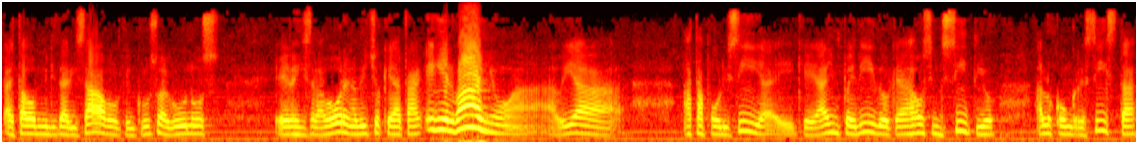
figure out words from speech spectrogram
ha estado militarizado, que incluso algunos eh, legisladores han dicho que hasta en el baño había hasta policía y que ha impedido, que ha dejado sin sitio a los congresistas,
